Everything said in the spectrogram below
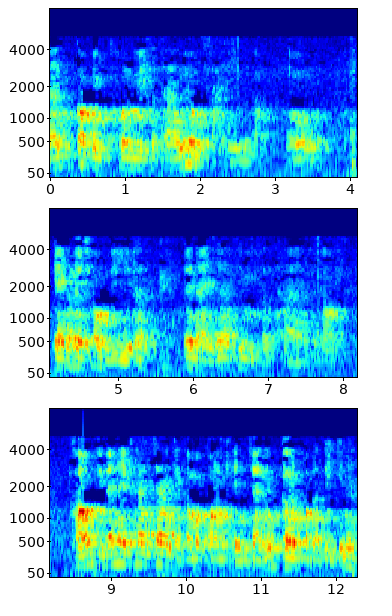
นั้นก็เป็นคนมีศรัทธาเลื่อมใสนะครับโอ้แกก็เลยโชคดีนะได้นายจ้างที่มีศรัทธานะครับเขาจึงได้ให้ค่าจ้างแก่กรรมกรเข็นใจนั้นเกินปกตินะ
